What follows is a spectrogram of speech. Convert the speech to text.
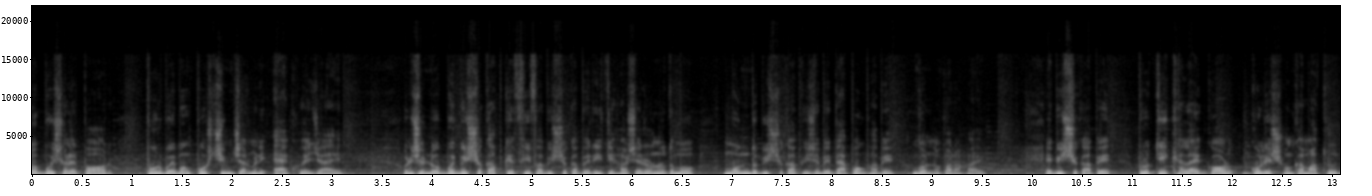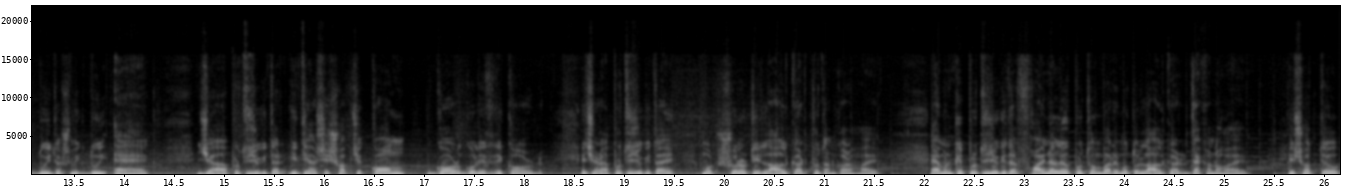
নব্বই সালের পর পূর্ব এবং পশ্চিম জার্মানি এক হয়ে যায়। উনিশশো বিশ্বকাপকে ফিফা বিশ্বকাপের ইতিহাসের অন্যতম মন্দ বিশ্বকাপ হিসেবে ব্যাপকভাবে গণ্য করা হয়। এই বিশ্বকাপে প্রতি খেলায় গড়, গোলের সংখ্যা মাত্র দুই দশমিক দুই এক। যা প্রতিযোগিতার ইতিহাসে সবচেয়ে কম গড় গোলের রেকর্ড। এছাড়া প্রতিযোগিতায় মোট ষোলোটি লাল কার্ড প্রদান করা হয়। এমনকি প্রতিযোগিতার ফাইনালেও প্রথমবারের মতো লাল কার্ড দেখানো হয়। এ সত্ত্বেও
